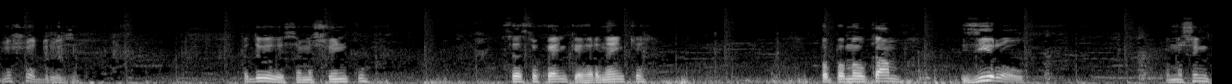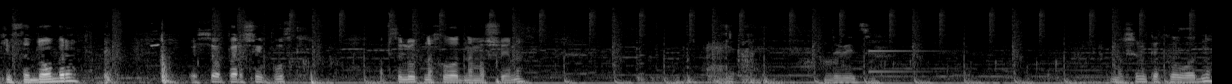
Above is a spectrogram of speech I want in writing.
Ну що, друзі, подивилися машинку. Все сухеньке, гарненьке. По помилкам Zero. По машинці все добре. Ось все, перший пуск. Абсолютно холодна машина. Дивіться. Машинка холодна.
